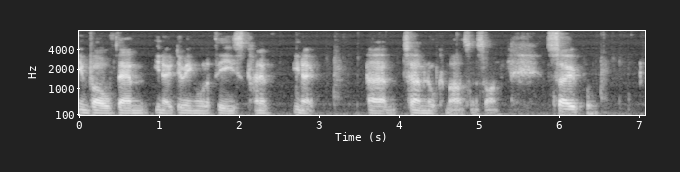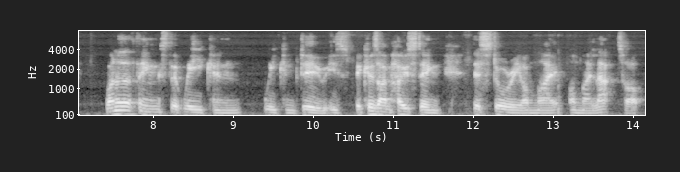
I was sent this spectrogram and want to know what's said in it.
involve them, you know, doing all of these kind of you know um, terminal commands and so on. So one of the things that we can we can do is because I'm hosting this story on my on my laptop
